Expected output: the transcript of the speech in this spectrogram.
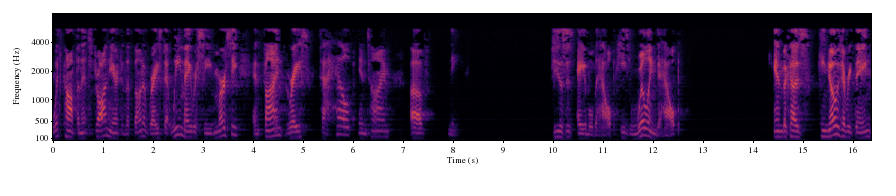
with confidence, draw near to the throne of grace that we may receive mercy and find grace to help in time of need. Jesus is able to help. He's willing to help. And because he knows everything,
